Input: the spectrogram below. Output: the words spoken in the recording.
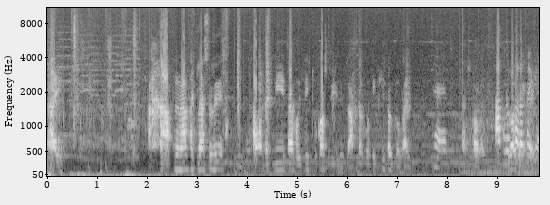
ভাই আপনি না থাকলে আসলে আমাদের বিয়েটা হইতে একটু কষ্ট হয়ে যেত আপনার প্রতি কৃতজ্ঞ ভাই হ্যাঁ আপনিও ভালো থাকেন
